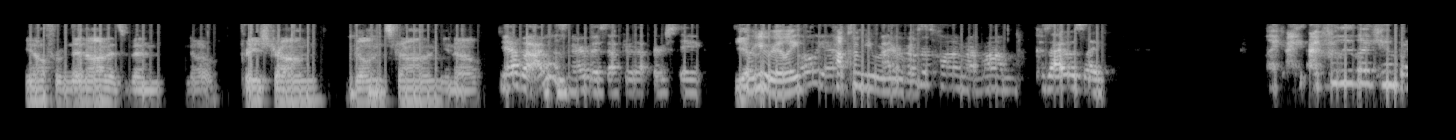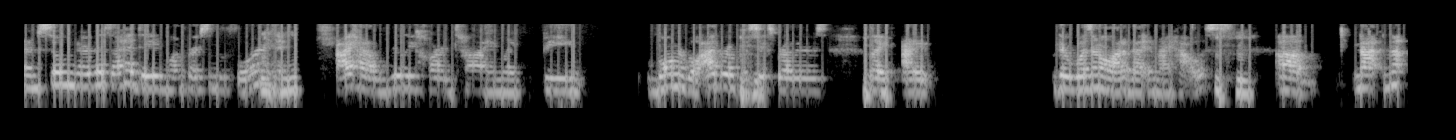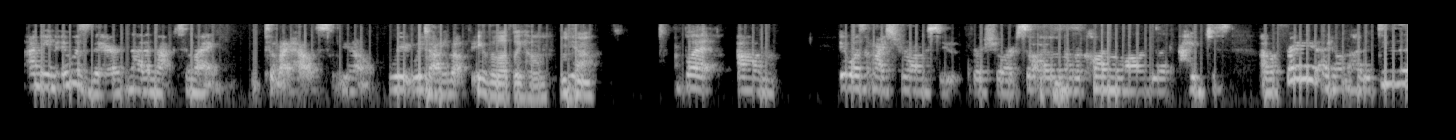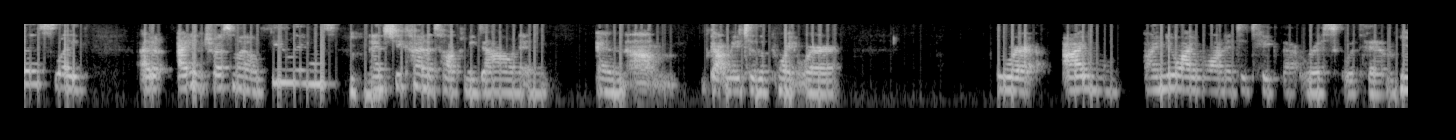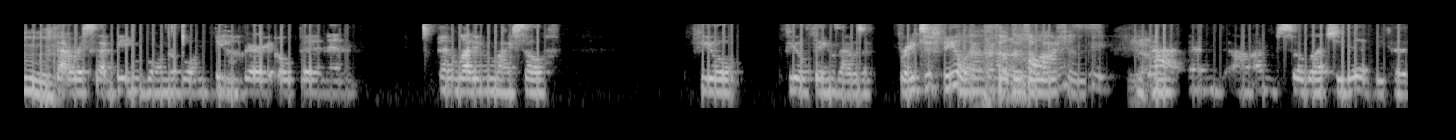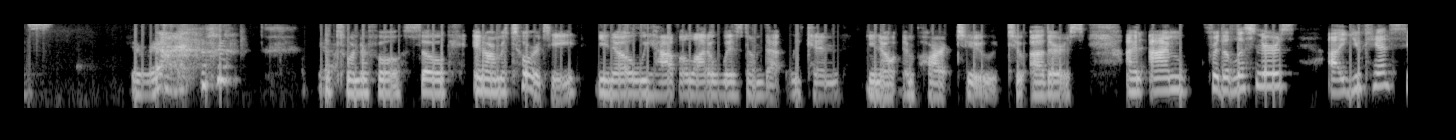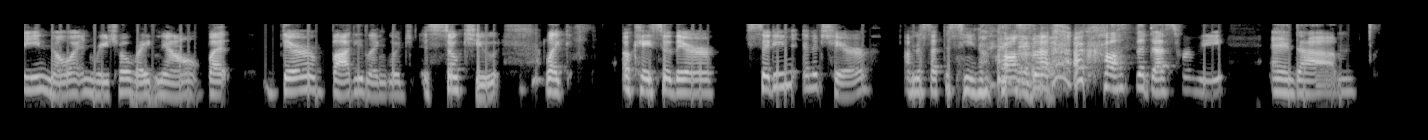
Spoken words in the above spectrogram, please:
you know from then on it's been you know pretty strong, going strong. You know. Yeah, but I was nervous after that first date. Yeah. Were you really? Oh yeah. How come you were nervous? I remember nervous? calling my mom because I was like, like I, I really like him, but I'm so nervous. I had dated one person before, and it, Mhm. I had a really hard time like being vulnerable. I grew up with Mhm. six brothers. Like I, there wasn't a lot of that in my house. Mhm. Um, not not. I mean, it was there. Not enough to my to my house. You know, we we talked about You have a lovely home. Yeah. But um, it wasn't my strong suit for sure. So I remember calling my mom and be like, I just, I'm afraid. I don't know how to do this. Like, I, I didn't trust my own feelings. Mhm. And she kind of talked me down and, and um, got me to the point where, where I, I knew I wanted to take that risk with him Mm. that risk at being vulnerable and being very open and and letting myself feel feel things I was afraid to feel. Yeah, feel those emotions. honestly, Yeah. Yeah, and um, I'm so glad she did because here we are. That's wonderful. So, in our maturity, you know, we have a lot of wisdom that we can, you know, impart to to others. And I'm for the listeners, uh, you can't see Noah and Rachel right now, but their body language is so cute. Like, okay, so they're sitting in a chair. I'm gonna set the scene across the across the desk for me, and um,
